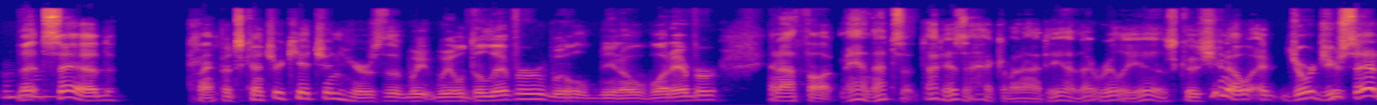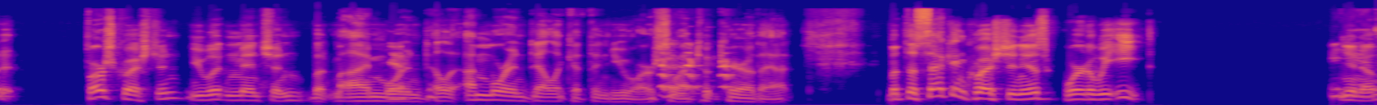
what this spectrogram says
that Mhm. said Clampett's Country Kitchen. Here's the we, we'll deliver. We'll you know whatever. And I thought, man, that's a, that is a heck of an idea. That really is because you know uh, George, you said it. First question you wouldn't mention, but I'm more Yeah. indeli- I'm more indelicate than you are, so I took care of that. But the second question is, where do we eat? It you know.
